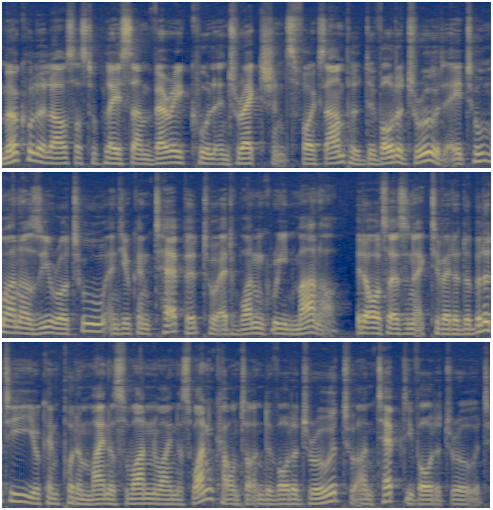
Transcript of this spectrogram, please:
Myrkul allows us to play some very cool interactions. For example, Devoted Druid, a 2 mana 0-2 and you can tap it to add 1 green mana. It also has an activated ability, you can put a minus 1 minus 1 counter on Devoted Druid to untap Devoted Druid.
